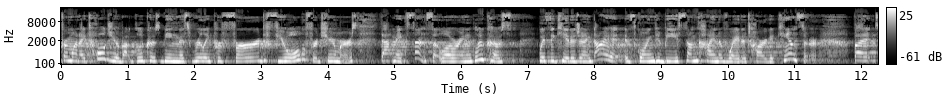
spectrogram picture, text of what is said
from what I told you about glucose being this really preferred fuel for tumors, that makes sense that lowering glucose with the ketogenic diet it's going to be some kind of way to target cancer. But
